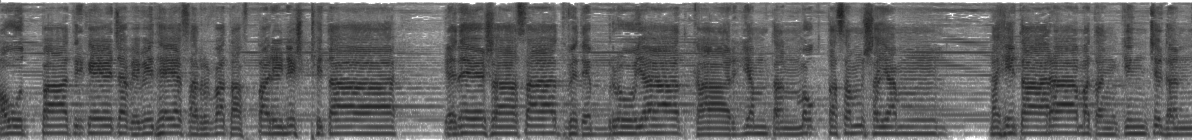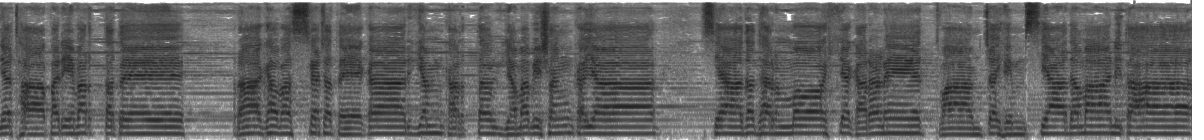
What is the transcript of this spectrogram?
औत्पातिके च विविधे सर्वतः परिनिष्ठिता। यदेषा साध्विति ब्रूयात् कार्यम् तन्मुक्तसंशयम्। न हि तारामतम् किञ्चिदन्यथा परिवर्तते। राघवस्य च ते कार्यम् कर्तव्यमविशङ्कया स्यादधर्मो ह्यकरणे त्वाम् च हिंस्यादमानितः।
